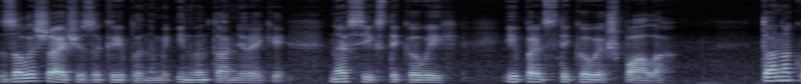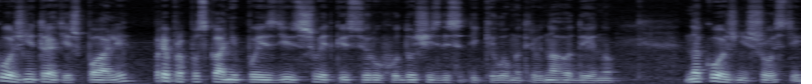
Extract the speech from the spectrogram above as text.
залишаючи закріпленими інвентарні рейки на всіх стикових і передстикових шпалах, та на кожній третій шпалі при пропусканні поїздів з швидкістю руху до 60 км на годину, на кожній шостій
